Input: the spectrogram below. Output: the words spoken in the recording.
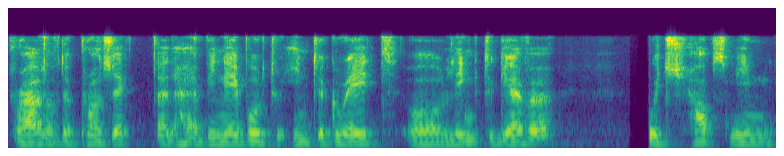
proud of the project that I have been able to integrate or link together, which helps me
